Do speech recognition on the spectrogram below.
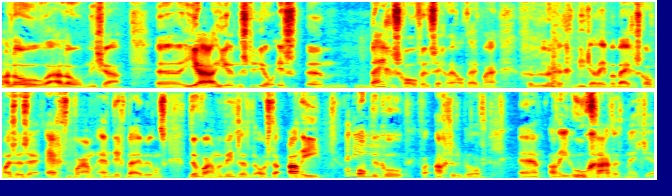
Hallo, hallo, Nisha. Eh, ja, hier in de studio is ehm, bijgeschoven, dat zeggen wij altijd, maar gelukkig niet alleen maar bijgeschoven, maar ze is er echt warm en dichtbij bij ons. De warme wind uit het oosten. Annie, Annie. op de koel van achter de bult. Eh, Annie, hoe gaat het met je?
